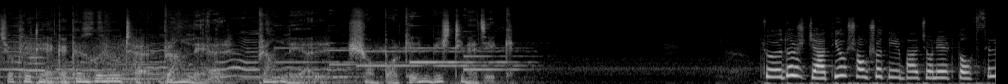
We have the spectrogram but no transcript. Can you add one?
চকলেটে একাকার হয়ে ওঠা প্রাণ লেয়ার প্রাণ লেয়ার সম্পর্কের মিষ্টি ম্যাজিক ত্রয়োদশ জাতীয় সংসদ নির্বাচনের তফসিল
